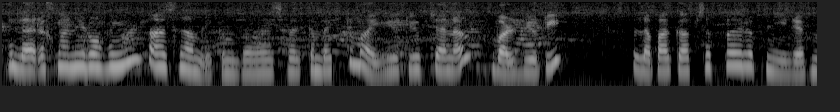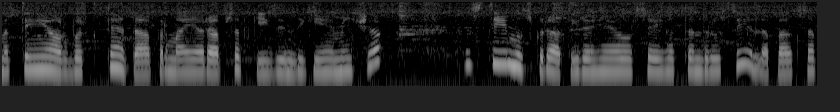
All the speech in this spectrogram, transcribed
अस्सलाम वालेकुम बस welcome back to my YouTube channel world beauty. अल्लाह पाक आप सब पर अपनी रहमतें और बरकतें अता फरमाए और आप सब की ज़िंदगी हमेशा हंसती मुस्कुराती रहें और सेहत तंदरुस्ती अल्लाह पाक सब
